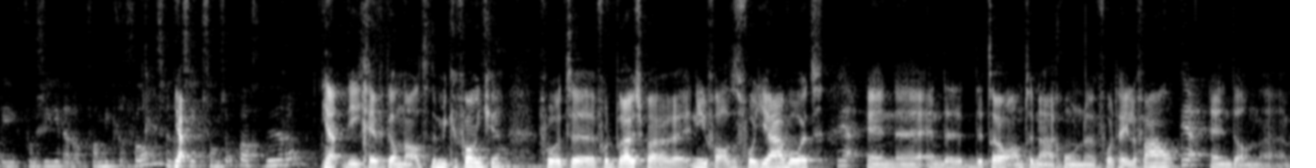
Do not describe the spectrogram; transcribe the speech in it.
die voorzie je dan ook van microfoons. En dat zie ik soms ook wel gebeuren. Ja, die geef ik dan altijd een microfoontje. voor het, eh, voor het bruidspaar eh, in ieder geval altijd voor het jaarwoord. Ja. En, en de, de trouwambtenaar gewoon voor het hele verhaal. Ja. En dan, ehm,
